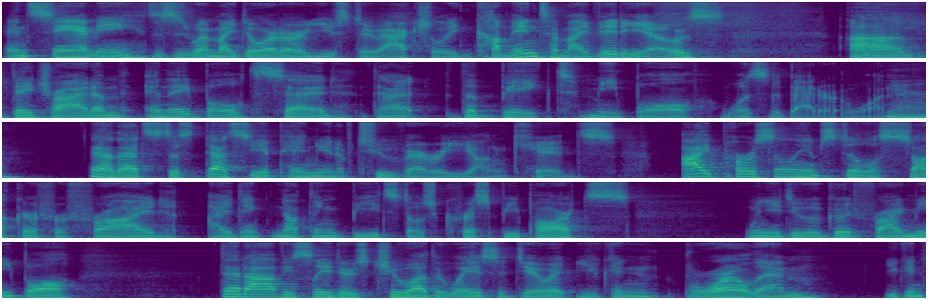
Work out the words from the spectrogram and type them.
and Sammy. This is when my daughter used to actually come into my videos. Um, they tried them, and they both said that the baked meatball was the better one. Yeah. Now that's just that's the opinion of two very young kids. I personally am still a sucker for fried. I think nothing beats those crispy parts when you do a good fried meatball. Then obviously there's two other ways to do it. You can broil them. You can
